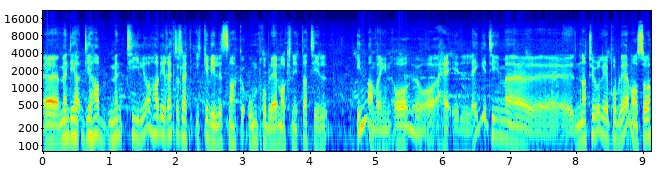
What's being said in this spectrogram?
Eh, Men, de, de har, men tidligere har de rett og slett ikke villet snakke om problemer knytta til innvandringen og, og he, legitime, eh, naturlige problemer. Så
